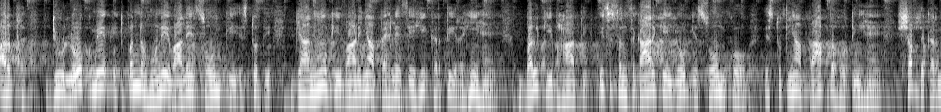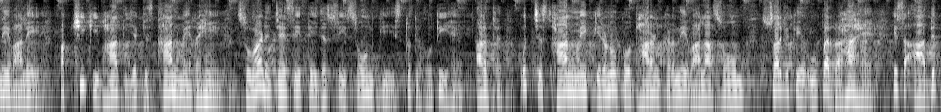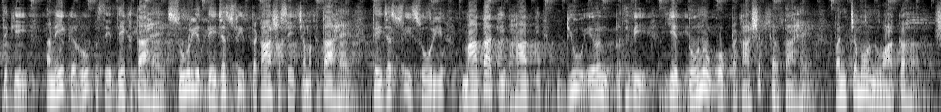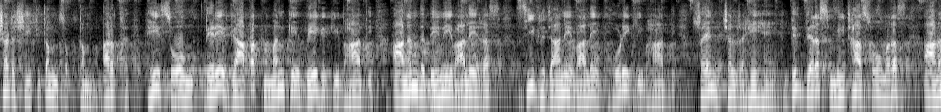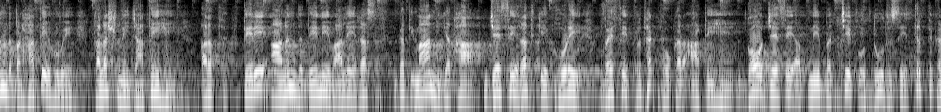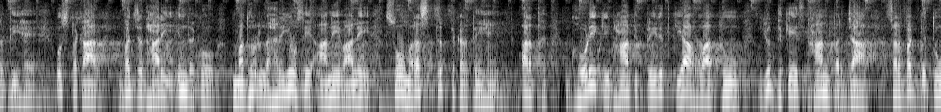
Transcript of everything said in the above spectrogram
अर्थ द्युलोक में उत्पन्न होने वाले सोम की स्तुति ज्ञानियों की वाणियाँ पहले से ही करती रही हैं बल की भांति इस संस्कार के योग्य सोम को स्तुतियाँ प्राप्त होती हैं, शब्द करने वाले पक्षी की भांति यज्ञ स्थान में रहें, सुवर्ण जैसे तेजस्वी सोम की स्तुति होती है। अर्थ, उच्च स्थान में किरणों को धारण करने वाला सोम स्वर्ग के ऊपर रहा है इस आदित्य की अनेक रूप से देखता है। सूर्य तेजस्वी प्रकाश से चमकता है। तेजस्वी सूर्य माता की भांति द्यू एवं पृथ्वी, ये दोनों को प्रकाशित करता है। पंचमो नुवाक षडशीतितम सुक्तम। अर्थ, हे सोम, तेरे व्यापक मन के वेग की भांति, आनंद देने वाले रस, शीघ्र जाने वाले घोड़े की भांति स्वयं चल रहे हैं। दिव्य रस, मीठा सोम रस, आनंद बढ़ाते हुए कलश में जाते हैं। अर्थ, तेरे आनंद देने वाले रस गतिमान यथा, जैसे रथ के घोड़े वैसे पृथक होकर आते हैं। गौ जैसे अपने बच्चे को दूध से तृप्त करती है। उस प्रकार वज्रधारी इंद्र को मधुर लहरियों से आने वाले सोम रस तृप्त करते हैं। अर्थ, घोड़े की भांति प्रेरित किया हुआ तू युद्ध के स्थान पर जा सर्वज्ञ तू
